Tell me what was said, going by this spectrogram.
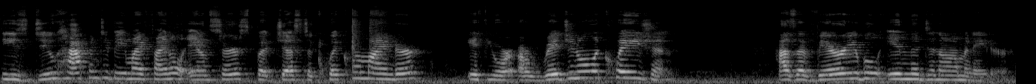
These do happen to be my final answers, but just a quick reminder, if your original equation has a variable in the denominator,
